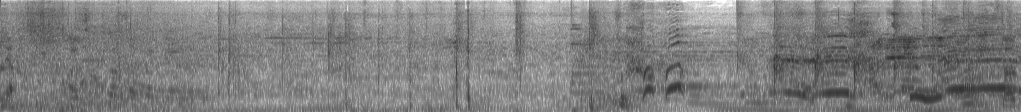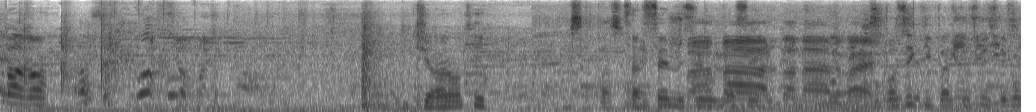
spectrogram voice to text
Merci. Ça part hein Petit ralenti ça passe. Ça le fait monsieur vous pensez pas mal, ouais. Vous pensez qu'il passe dessus c'est bon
